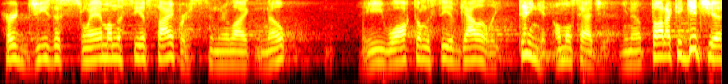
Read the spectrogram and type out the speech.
heard Jesus swam on the Sea of Cyprus. And they're like, nope, he walked on the Sea of Galilee. Dang it, almost had you. You know, thought I could get you.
